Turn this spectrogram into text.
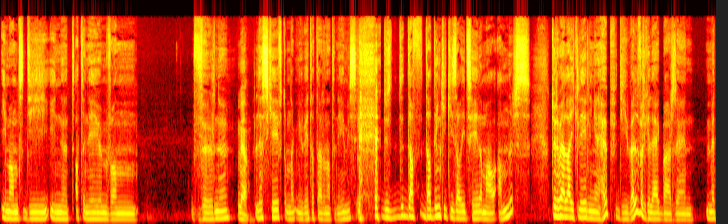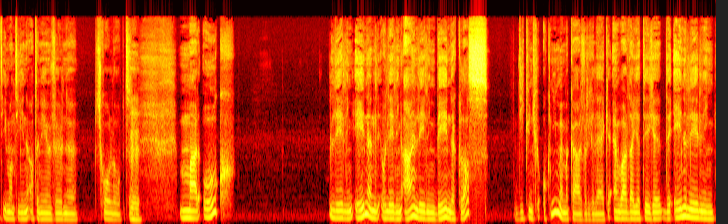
iemand die in het ateneum van Veurne Ja. lesgeeft, omdat ik nu weet dat daar een ateneum is. dus dat, dat denk ik is al iets helemaal anders. Terwijl dat ik leerlingen heb die wel vergelijkbaar zijn met iemand die in een ateneum Veurne school loopt. Maar ook leerling 1 en leerling A en leerling B in de klas, die kun je ook niet met elkaar vergelijken. En waar dat je tegen de ene leerling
